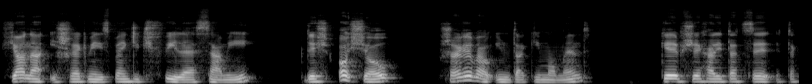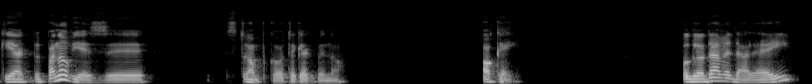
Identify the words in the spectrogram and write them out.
Fiona i Shrek mieli spędzić chwilę sami, gdyż osioł przerywał im taki moment, kiedy przyjechali tacy, takie jakby panowie z, z trąbką, tak jakby no. Okej. Oglądamy dalej.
